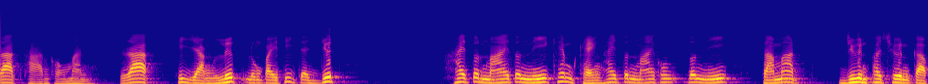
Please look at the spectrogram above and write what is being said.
รากฐานของมัน รากที่อย่างลึกลงไปที่จะยึดให้ต้นไม้ต้นนี้ เข้มแข็งให้ต้นไม้ของต้นนี้ สามารถยืนเผชิญกับ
